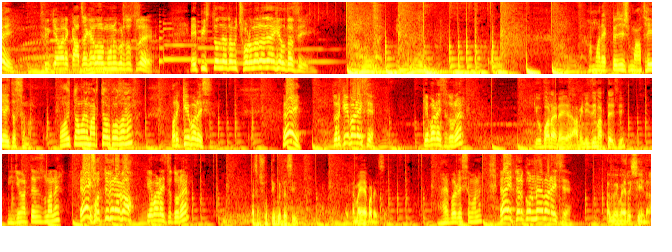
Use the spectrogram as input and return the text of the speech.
এই, তুই কি আমার কাঁচা খেলার মনে করছিস রে? এই পিস্তল দিয়ে তো আমি ছোটবেলা দিয়ে খেলতাছি। আমার একটা জিনিস মাথায় আইতাছে না। হয়তো আমার মারতে হওয়ার কথা না, পরে কে বাড়াইছে? এই, তোর কে বাড়াইছে? কে বাড়াইছে তোরে? কেউ পাঠায় নাই আমি নিজেই মারতে আইছি। নিজে মারতে আসিস মানে? এই সত্যি করে কও কে বাড়াইছে তোরে? আচ্ছা সত্যি কইতাছি একটা মাইয়া পাঠাইছে হ্যাঁ বাড়াইছে মানে? এই তোর কোন মেয়ে বাড়াইছে? আমি মায়ের চিনি না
